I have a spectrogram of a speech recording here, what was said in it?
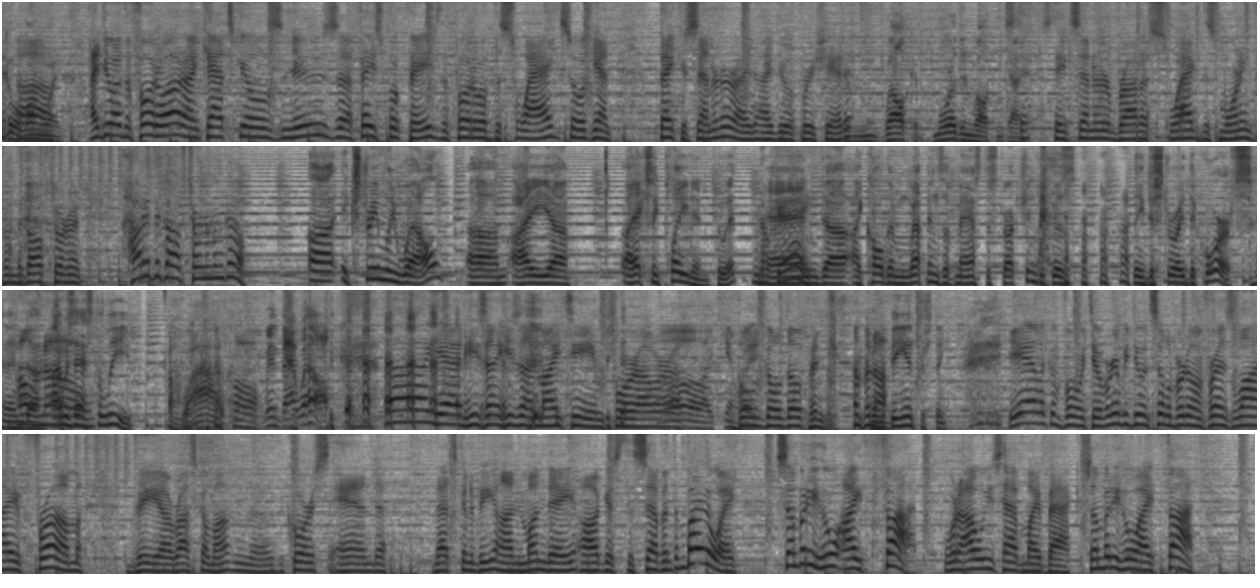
go a Uh, way. I do have the photo out on Catskills News uh, Facebook page, the photo of the swag. So again, thank you, Senator. I, I do appreciate it. Welcome, more than welcome, guys. Sta- State Senator brought us swag this morning from the golf tournament. How did the golf tournament go? Uh, extremely well. Um, I uh, I actually played into it, Okay. and uh, I call them weapons of mass destruction because they destroyed the course, and Oh, uh, I was asked to leave. Oh, Wow. Oh, Went that well. uh, yeah, and he's on, he's on my team for our uh, Oh, I can't Bull wait. Gold Open coming It'll up. be interesting. Yeah, looking forward to it. We're going to be doing Ciliberto and Friends live from the uh, Roscoe Mountain, uh, the course, and uh, that's going to be on Monday, August the 7th. And by the way, somebody who I thought would always have my back, somebody who I thought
